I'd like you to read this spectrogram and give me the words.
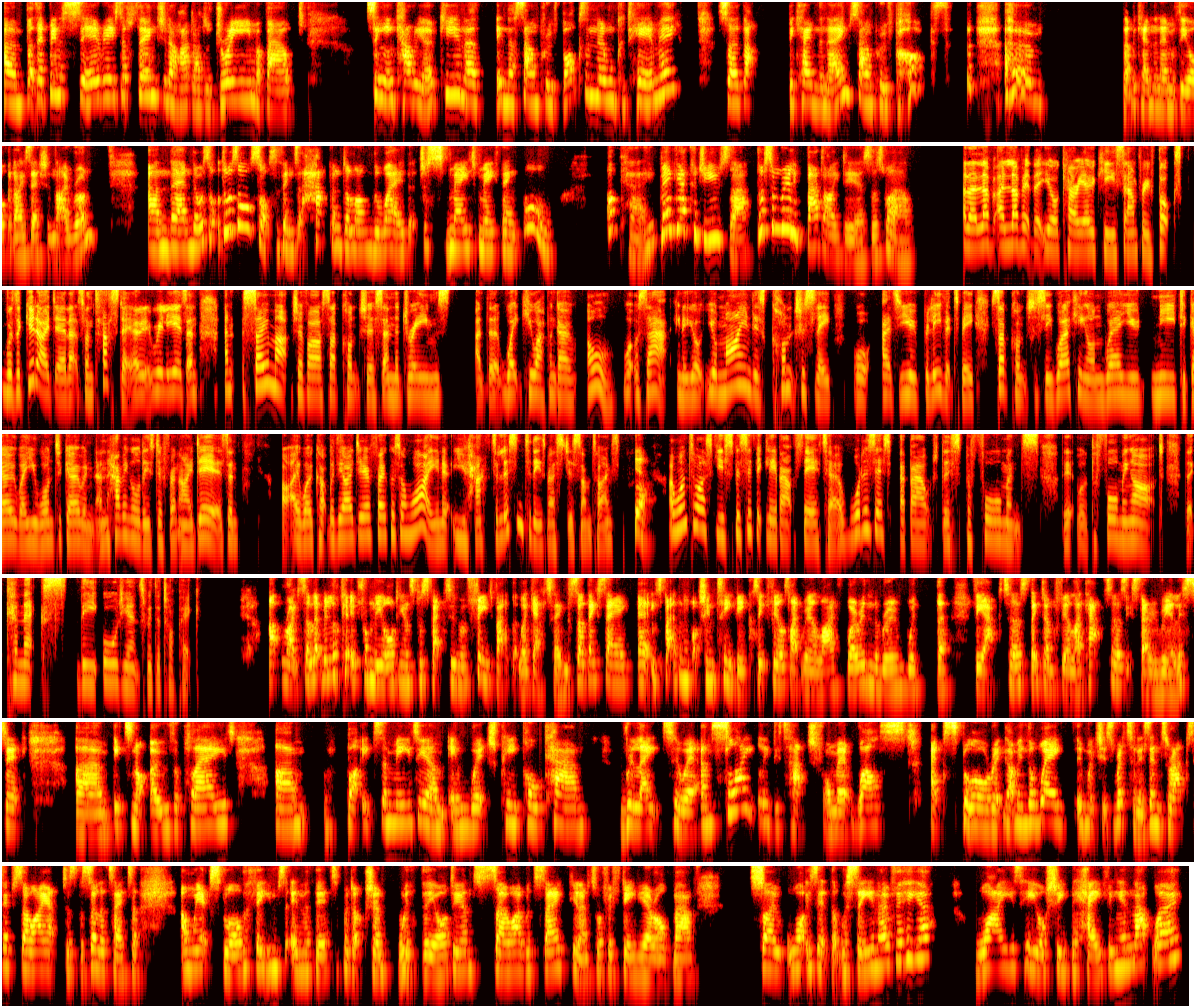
Um, but there'd been a series of things, you know, I'd had a dream about singing karaoke in a in a soundproof box and no one could hear me. So that became the name, Soundproof Box. um, that became the name of the organization that I run. And then there was there was all sorts of things that happened along the way that just made me think, oh, okay, maybe I could use that. There were some really bad ideas as well. And I love I love it that your karaoke soundproof box was a good idea. That's fantastic. It really is. And and so much of our subconscious and the dreams Uh, that wake you up and go, oh, what was that? You know, your your mind is consciously, or as you believe it to be, subconsciously working on where you need to go, where you want to go, and and having all these different ideas. And I woke up with the idea of focus on why. You know, you have to listen to these messages sometimes. Yeah. I want to ask you specifically about theatre. What is it about this performance, the well, performing art, that connects the audience with the topic? Uh, right, so let me look at it from the audience perspective and feedback that we're getting. So they say uh, it's better than watching TV because it feels like real life. We're in the room with the the actors; they don't feel like actors. It's very realistic. Um, it's not overplayed, um, but it's a medium in which people can relate to it and slightly detach from it whilst exploring. I mean, the way in which it's written is interactive. So I act as facilitator and we explore the themes in the theatre production with the audience. So I would say, you know, to a 15 year old man, so what is it that we're seeing over here? Why is he or she behaving in that way?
